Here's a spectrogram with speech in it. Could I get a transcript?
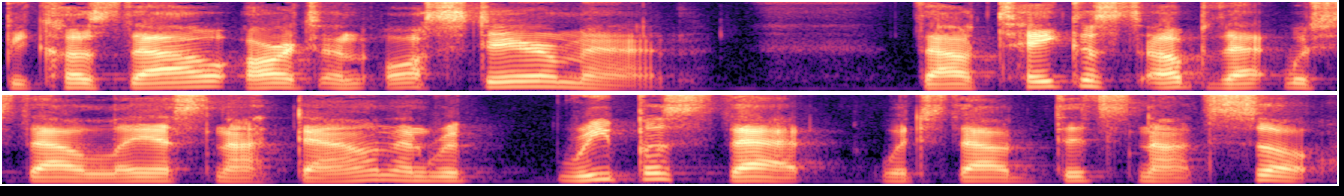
because thou art an austere man. Thou takest up that which thou layest not down, and reapest that which thou didst not sow.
